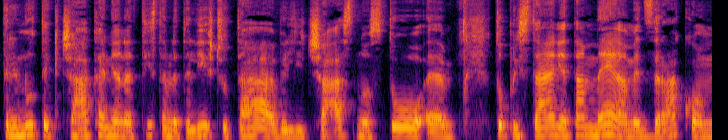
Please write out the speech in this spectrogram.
trenutek čakanja na tistem letališču, ta veličastnost, to, eh, to pristajanje, ta meja med zrakom,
